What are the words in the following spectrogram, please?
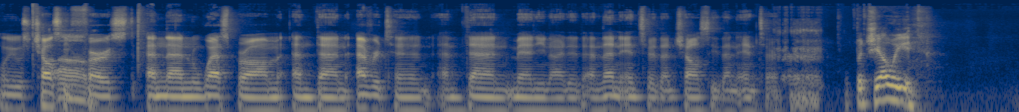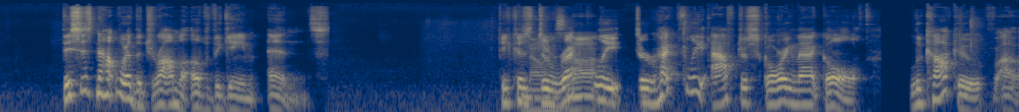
Well, he was Chelsea Um, first, and then West Brom, and then Everton, and then Man United, and then Inter, then Chelsea, then Inter. But Joey, this is not where the drama of the game ends. Because No, directly, directly after scoring that goal, Lukaku. Uh,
